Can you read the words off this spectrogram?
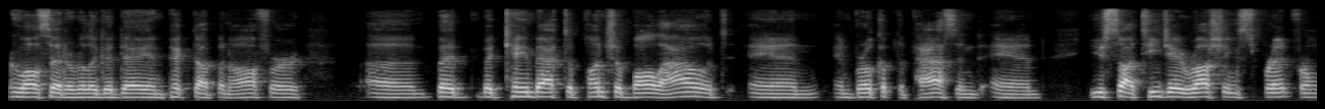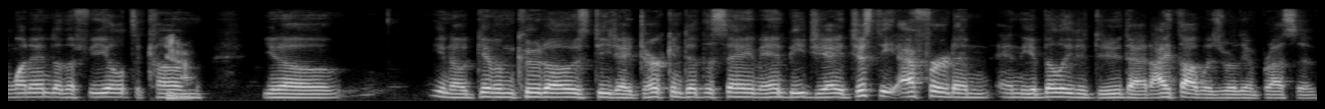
who also had a really good day and picked up an offer, um, but but came back to punch a ball out and and broke up the pass and and you saw TJ rushing sprint from one end of the field to come, yeah. you know, you know, give him kudos. DJ Durkin did the same and BGA. Just the effort and and the ability to do that, I thought was really impressive.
